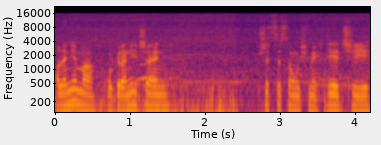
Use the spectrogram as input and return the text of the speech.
ale nie ma ograniczeń. Wszyscy są uśmiechnięci.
